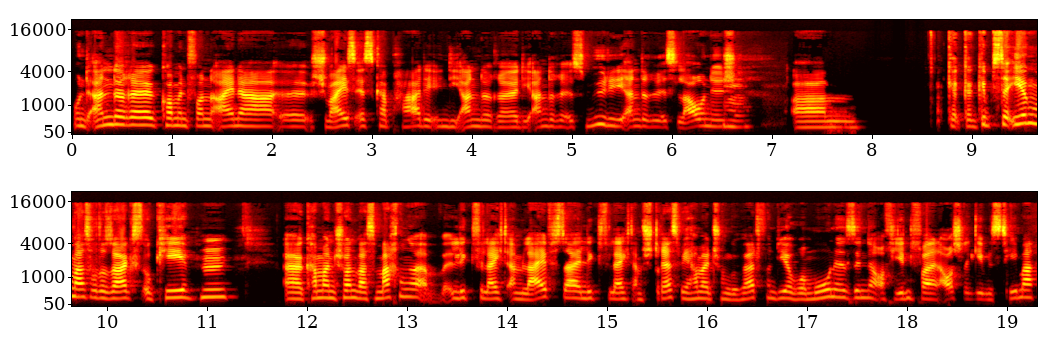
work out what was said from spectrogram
Und andere kommen von einer äh, Schweißeskapade in die andere. Die andere ist müde, die andere ist launisch. Mhm. Ähm, gibt es da irgendwas, wo du sagst, okay, hm, äh, kann man schon was machen, liegt vielleicht am Lifestyle, liegt vielleicht am Stress. Wir haben halt schon gehört von dir, Hormone sind da auf jeden Fall ein ausschlaggebendes Thema.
